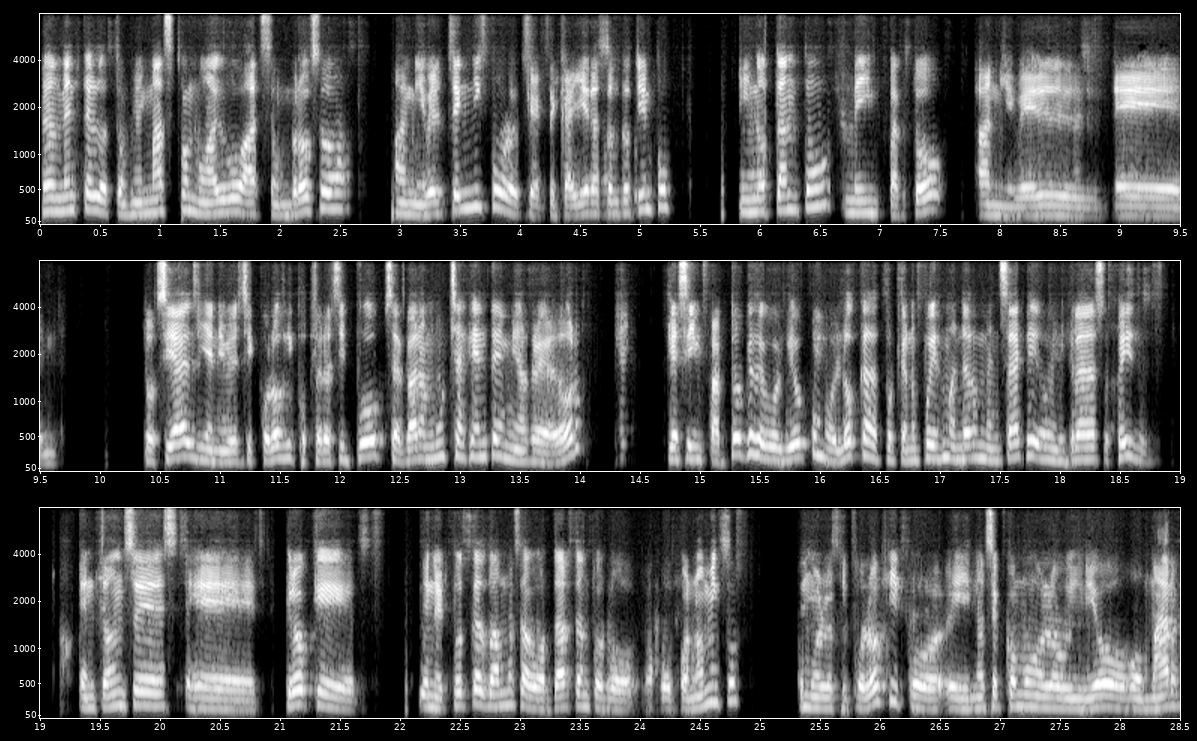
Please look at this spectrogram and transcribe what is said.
realmente lo tomé más como algo asombroso a nivel técnico de que se cayera tanto tiempo y no tanto me impactó a nivel eh, social y a nivel psicológico, pero sí pude observar a mucha gente a mi alrededor que se impactó, que se volvió como loca porque no podías mandar un mensaje o entrar a su Facebook. Entonces, eh, creo que en el podcast vamos a abordar tanto lo, económico como lo psicológico y no sé cómo lo vivió Omar,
